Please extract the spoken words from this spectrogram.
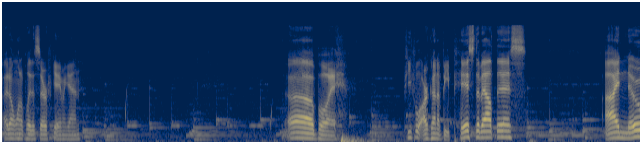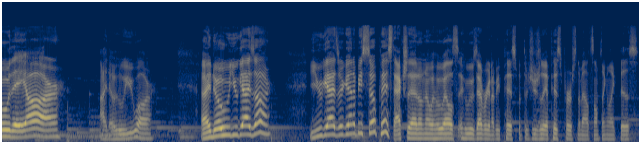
I don't want to play the surf game again. Oh boy. People are gonna be pissed about this. I know they are. I know who you are. I know who you guys are. You guys are gonna be so pissed. Actually, I don't know who else who's ever gonna be pissed, but there's usually a pissed person about something like this.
